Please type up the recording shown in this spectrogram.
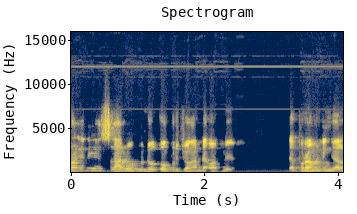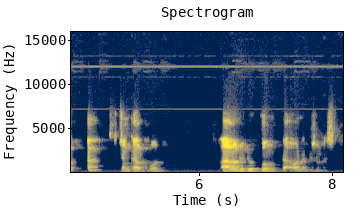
orang ini yang selalu mendukung perjuangan dakwah beliau. Tidak pernah meninggalkan sejengkal pun. Selalu didukung dakwah Nabi SAW.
